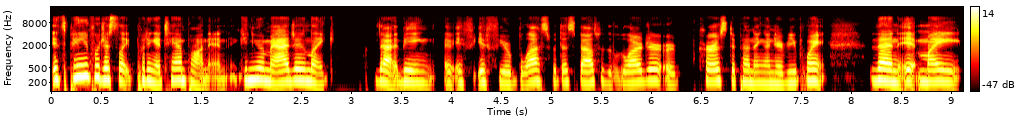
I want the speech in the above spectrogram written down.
it's painful just like putting a tampon in. Can you imagine like that being if if you're blessed with a spouse with a larger or cursed depending on your viewpoint then it might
